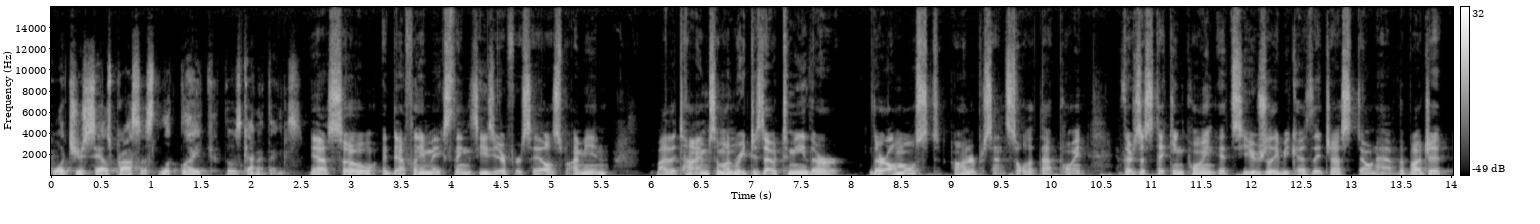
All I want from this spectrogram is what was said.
what's your sales process look like those kind of things yeah so it definitely makes things easier for sales i mean by the time someone reaches out to me they're they're almost 100% sold at that point. If there's a sticking point, it's usually because they just don't have the budget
